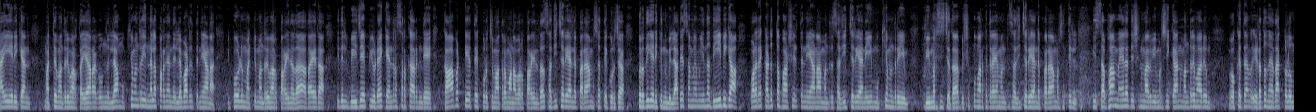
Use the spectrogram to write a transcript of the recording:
ന്യായീകരിക്കാൻ മറ്റ് മന്ത്രിമാർ തയ്യാറാകുന്നില്ല. മുഖ്യമന്ത്രി ഇന്നലെ പറഞ്ഞ നിലപാടിൽ തന്നെയാണ് ഇപ്പോഴും മറ്റു മന്ത്രിമാർ പറയുന്നത്. അതായത് ഇതിൽ ബി ജെ പിയുടെ കേന്ദ്ര സർക്കാരിന്റെ കാപട്യത്തെക്കുറിച്ച് മാത്രമാണ് അവർ പറയുന്നത്. സജി ചെറിയാന്റെ പരാമർശത്തെക്കുറിച്ച് പ്രതികരിക്കുന്നുമില്ല. അതേസമയം ഇന്ന് ദീപിക വളരെ കടുത്ത ഭാഷയിൽ തന്നെയാണ് മന്ത്രി സജി ചെറിയാനെയും മുഖ്യമന്ത്രിയും വിമർശിച്ചത്. ബിഷപ്പുമാർക്കെതിരായ മന്ത്രി സജി ചെറിയാന്റെ പരാമർശത്തിൽ ഈ സഭാ മേലധ്യക്ഷന്മാർ വിമർശിക്കാൻ മന്ത്രിമാരും ഒക്കെ ഇടത് നേതാക്കളും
